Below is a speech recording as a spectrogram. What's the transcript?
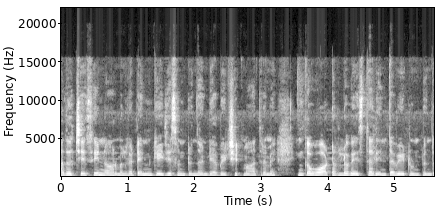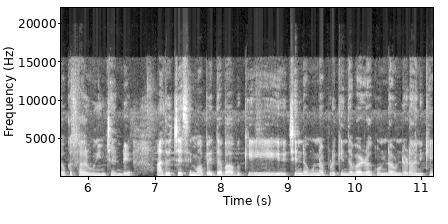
అది వచ్చేసి నార్మల్గా టెన్ కేజీస్ ఉంటుందండి ఆ బెడ్షీట్ మాత్రమే. ఇంకా వాటర్లో వేస్తే అది ఎంత వెయిట్ ఉంటుందో ఒకసారి ఊహించండి. అది వచ్చేసి మా పెద్ద బాబుకి చిన్నగా ఉన్నప్పుడు కింద పడకుండా ఉండడానికి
